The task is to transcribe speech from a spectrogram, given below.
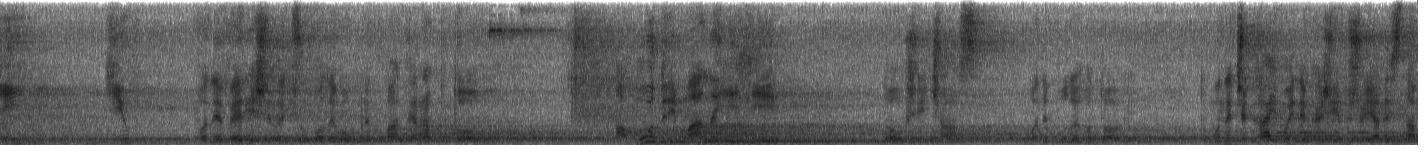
дій, дів, вони вирішили цю оливу придбати раптово, а мудрі мали її довший час. Вони були готові. Тому не чекаймо і не кажімо, що я десь там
